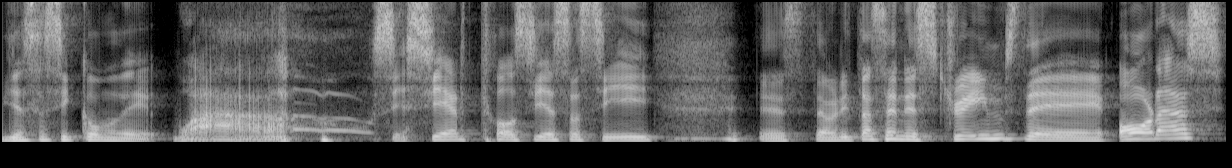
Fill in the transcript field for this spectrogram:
Y es así como de, wow, si es cierto, si es así. Este, ahorita hacen streams de horas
